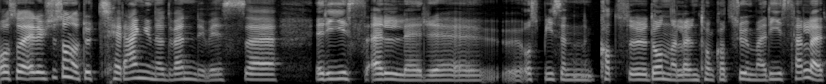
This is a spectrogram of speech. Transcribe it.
Og så er det jo ikke sånn at du trenger nødvendigvis eh, ris eller eh, å spise en katsudon eller en tonkatsu med ris heller.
